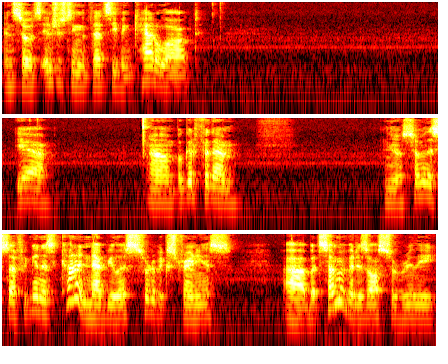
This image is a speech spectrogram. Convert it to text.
and so it's interesting that that's even cataloged. Yeah, um, but good for them you know, some of this stuff again is kind of nebulous, sort of extraneous, uh, but some of it is also really,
